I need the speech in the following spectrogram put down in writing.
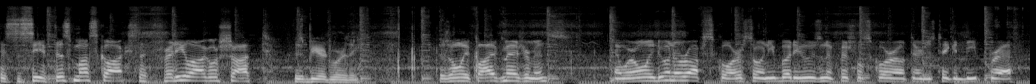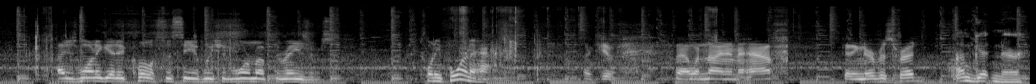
is to see if this muskox that Freddy Lago shot is beard worthy. There's only five measurements, and we're only doing a rough score, so anybody who's an official score out there, just take a deep breath. I just want to get it close to see if we should warm up the razors. 24 and a half. I give that one nine and a half. Getting nervous, Fred? I'm getting there.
